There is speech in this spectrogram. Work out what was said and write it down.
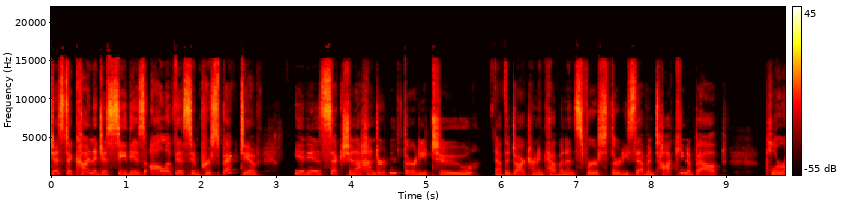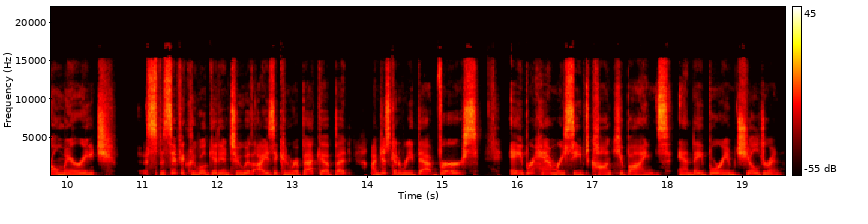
just to kind of just see this all of this in perspective. It is section 132 of the Doctrine and Covenants verse 37 talking about plural marriage. Specifically, we'll get into with Isaac and Rebekah, but I'm just going to read that verse. Abraham received concubines, and they bore him children.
